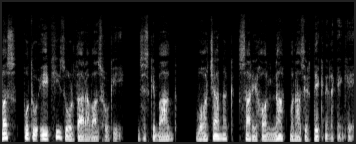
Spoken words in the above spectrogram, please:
بس وہ تو ایک ہی زوردار آواز ہوگی، جس کے بعد وہ اچانک سارے ہولناک مناظر دیکھنے لگیں گے۔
